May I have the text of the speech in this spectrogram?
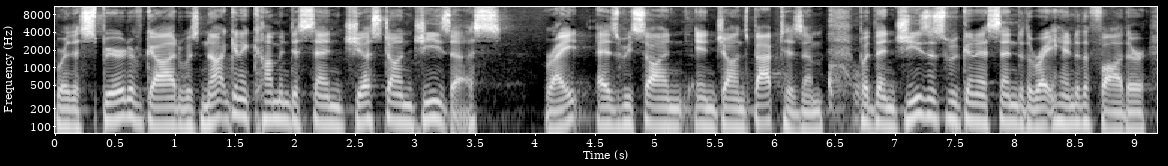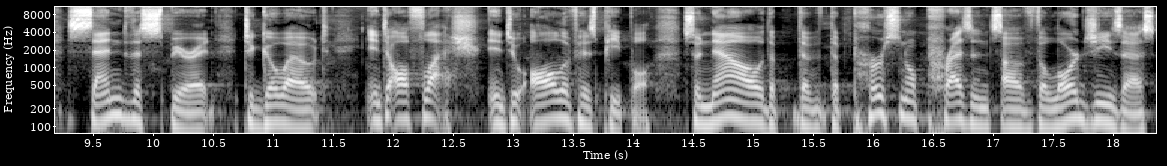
where the Spirit of God was not going to come and descend just on Jesus, right? As we saw in, in John's baptism, but then Jesus was going to ascend to the right hand of the Father, send the Spirit to go out into all flesh, into all of his people. So now the, the, the personal presence of the Lord Jesus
